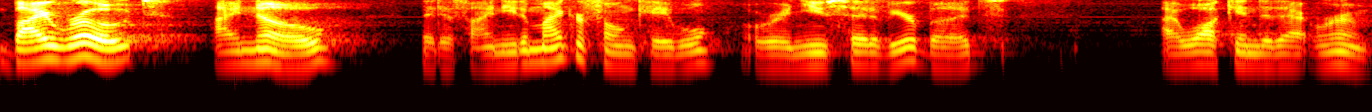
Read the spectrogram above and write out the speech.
by rote, I know that if I need a microphone cable or a new set of earbuds, I walk into that room.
